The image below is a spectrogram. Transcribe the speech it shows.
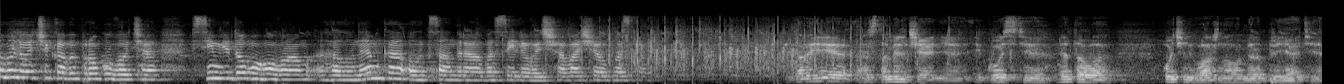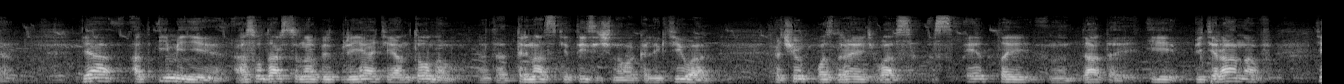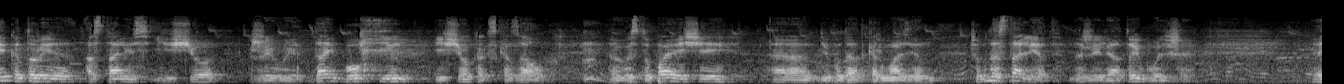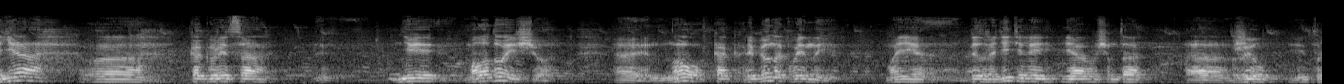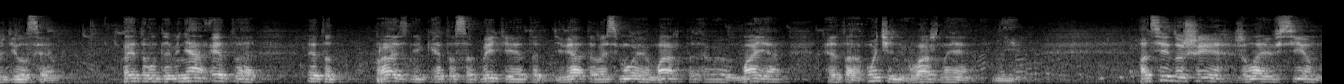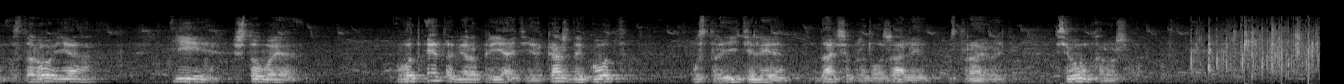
досвідченого льотчика-випробувача, всім відомого вам Галуненка Олександра Васильовича. Ваші оплески. Дорогие гостомельчане и гости этого очень важного мероприятия. Я от имени государственного предприятия «Антонов», это 13-тысячного коллектива, хочу поздравить вас с этой э, датой и ветеранов, те, которые остались еще живы. Дай Бог им еще, как сказал выступающий э, депутат Кармазин, чтобы до 100 лет дожили, а то и больше. Я, э, как говорится, не молодой еще, э, но как ребенок войны. Мои э, без родителей я, в общем-то, э, жил и трудился. Поэтому для меня это, этот праздник, это событие, это 9-8 марта, э, мая, это очень важные дни. От всей души желаю всем здоровья и чтобы вот это мероприятие каждый год устроители дальше продолжали устраивать. Всего вам хорошего.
